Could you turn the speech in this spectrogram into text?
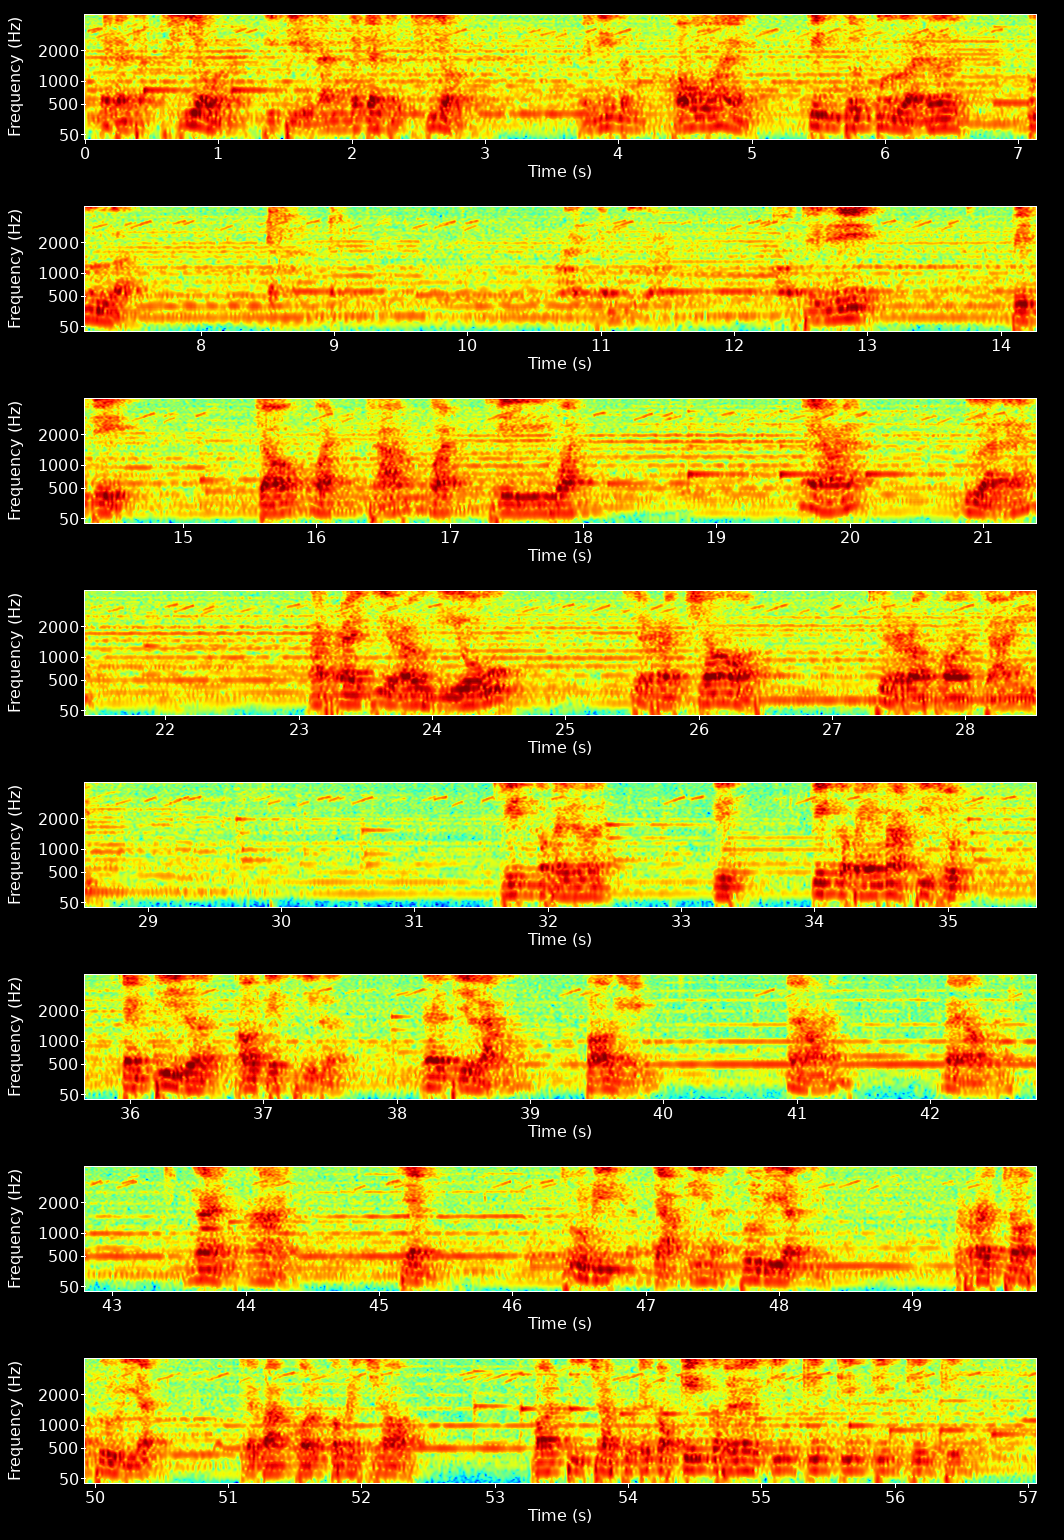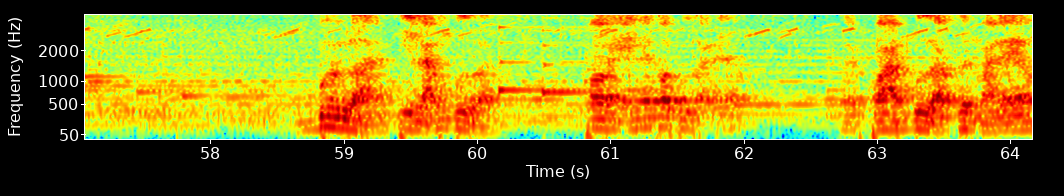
ไม่ได้จากเซี่ยวนะพิธีนั้นไม่ได้จากเซี่ยวนะแต่นี้มันเขาให้กินจนเบื่อเลย เบื่อไม่จนเบื่อเอาทีนี้ปิติสองวันสามวันสี่วัน ไม่เอาแล้วเบื่อแล้ว อะไรที่เราหิว ที่เราชอบ ที่เราพอใจ กินก็ไปเลย กินกินก็ไปมากที่สุด เต็มที่เลย เอาเต็มที่เลยได้ทีหลังพอเห็นไม่เอานะไม่เอานะง่ายง่ายเช่นทุเรียนอย่างนี้ทุเรียนเนี่ยเราชอบทุเรียน แต่บางคนก็ไม่ชอบ คนที่ชอบทุเรียนก็กินก็ไปเลย กินกินกินกินกินกินเบื่อทีหลังเบื่อ พอเห็นแล้วก็เบื่อแล้วเกิดความเบื่อขึ้นมาแล้ว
